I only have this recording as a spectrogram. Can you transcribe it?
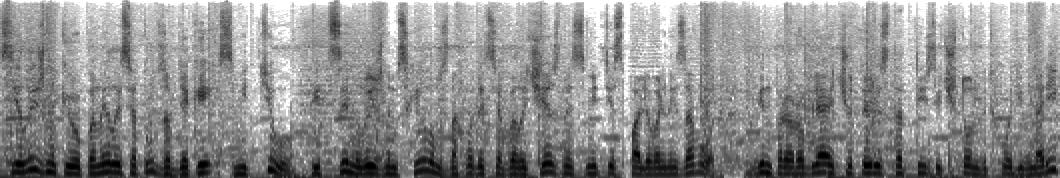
Ці лижники опинилися тут завдяки сміттю. Під цим лижним схилом знаходиться величезний сміттєспалювальний завод. Він переробляє 400 тисяч тонн відходів на рік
